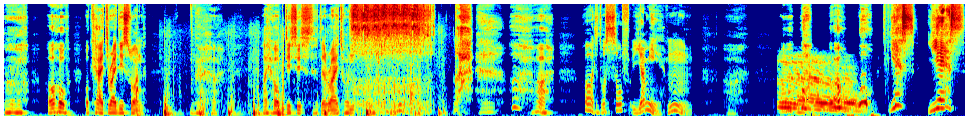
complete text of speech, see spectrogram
oh, oh, oh, okay, I try this one. I hope this is the right one. Oh, oh that was so f- yummy. Hmm. Oh, oh, oh, oh, yes, yes,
